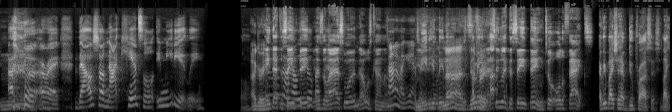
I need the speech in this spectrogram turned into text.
Mhm. all right. Thou shall not cancel immediately. I agree. Ain't that the I don't know how same thing as the that. last one? That was kind of Kind of like yeah. Immediately, Nah, though? it's I mean, different. That seemed like the same thing until all the facts. everybody should have due process. Like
